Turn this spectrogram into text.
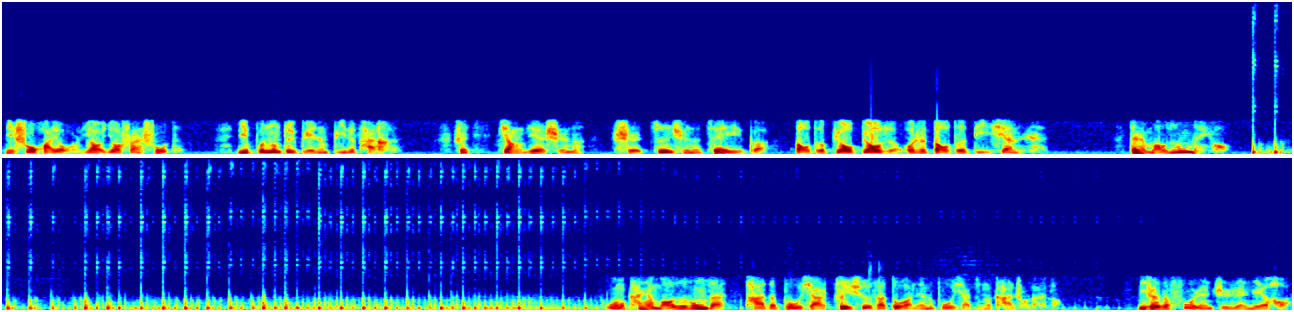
你说话要要要算数的。你不能对别人逼得太狠，所以蒋介石呢是遵循了这一个道德标标准或者道德底线的人，但是毛泽东没有。我们看一下毛泽东的他的部下，追随他多少年的部下就能看出来了。你说他妇人之仁也好，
